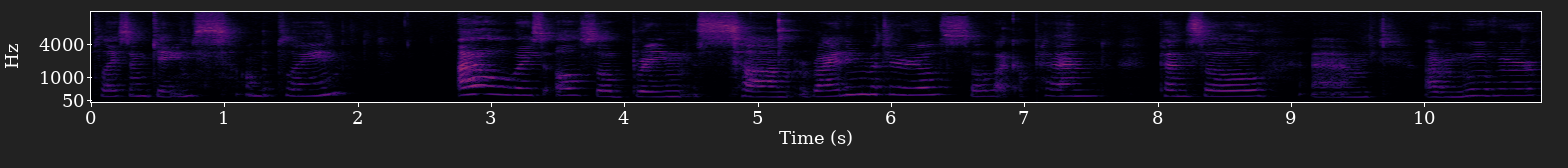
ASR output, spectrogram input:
play some games on the plane i always also bring some writing materials so like a pen pencil um, a remover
